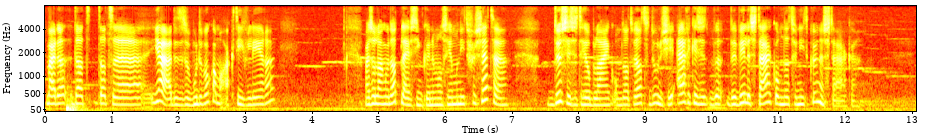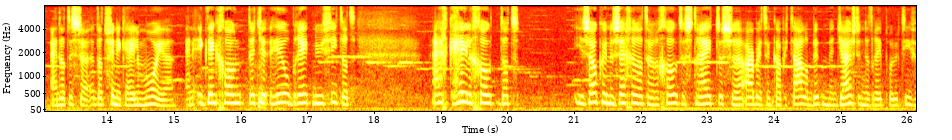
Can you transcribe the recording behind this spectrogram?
Maar dat, dat, dat, uh, ja, dus dat moeten we ook allemaal actief leren. Maar zolang we dat blijven zien, kunnen we ons helemaal niet verzetten. Dus is het heel belangrijk om dat wel te doen. Dus eigenlijk is het, we willen staken omdat we niet kunnen staken. En dat, is, dat vind ik een hele mooie. En ik denk gewoon dat je heel breed nu ziet dat eigenlijk hele groot dat je zou kunnen zeggen dat er een grote strijd tussen arbeid en kapitaal op dit moment juist in het reproductieve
